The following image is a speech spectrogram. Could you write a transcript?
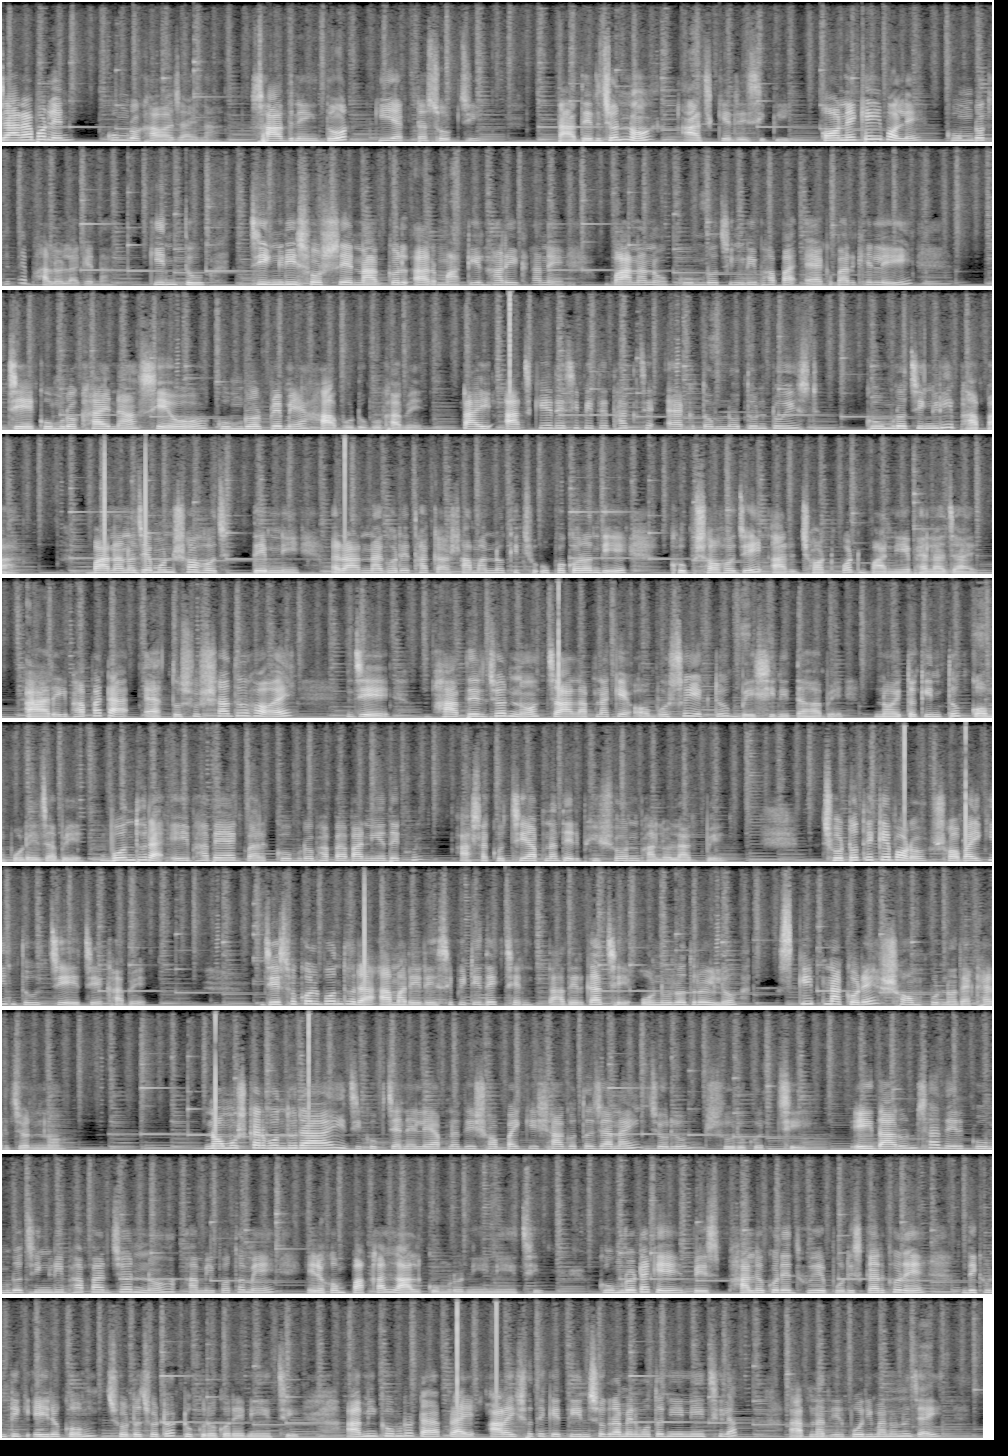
যারা বলেন কুমড়ো খাওয়া যায় না, স্বাদ নেই দোর কি একটা সবজি? তাদের জন্য আজকের রেসিপি অনেকেই বলে কুমড়ো খেতে ভালো লাগে না, কিন্তু চিংড়ি, সর্ষে, নারকল আর মাটির হাঁড়ি ঘানে বানানো কুমড়ো চিংড়ি ভাপা একবার খেলেই যে কুমড়ো খায় না, সেও কুমড়োর প্রেমে হাবুডুবু খাবে। তাই আজকের রেসিপিতে থাকছে একদম নতুন টুইস্ট কুমড়ো চিংড়ি ভাপা। বানানো যেমন সহজ, তেমনি রান্নাঘরে থাকা সামান্য কিছু উপকরণ দিয়ে খুব সহজেই আর ঝটপট বানিয়ে ফেলা যায়। আর এই ভাপাটা এত সুস্বাদু হয় যে ভাতের জন্য চাল আপনাকে অবশ্যই একটু বেশি নিতে হবে, নয়তো কিন্তু কম পড়ে যাবে। বন্ধুরা, এইভাবে একবার কুমড়ো ভাপা বানিয়ে দেখুন। আশা করছি আপনাদের ভীষণ ভালো লাগবে। ছোট থেকে বড় সবাই কিন্তু চেয়ে চেয়ে খাবে। যে সকল বন্ধুরা আমার এই রেসিপিটি দেখছেন, তাদের কাছে অনুরোধ রইল স্কিপ না করে সম্পূর্ণ দেখার জন্য। নমস্কার বন্ধুরা ইজি কুক চ্যানেলে আপনাদের সবাইকে স্বাগত জানাই। চলুন শুরু করছি। এই দারুণ স্বাদের কুমড়ো চিংড়ি ভাপার জন্য আমি প্রথমে এরকম পাকা লাল কুমড়ো নিয়ে নিয়েছি। কুমড়োটাকে বেশ ভালো করে ধুয়ে পরিষ্কার করে দেখুন ঠিক এই রকম ছোট ছোট টুকরো করে নিয়েছি। আমি কুমড়োটা প্রায় আড়াইশো থেকে তিনশো গ্রামের মতো নিয়ে নিয়েছিলাম। আপনাদের পরিমাণ অনুযায়ী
